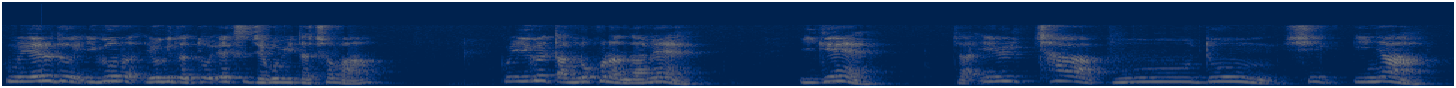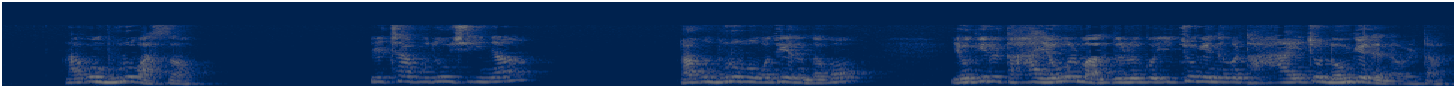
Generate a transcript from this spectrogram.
그러면 예를 들어 이거는 여기다 또 x제곱이 있다 쳐봐. 그럼 이걸 딱 놓고 난 다음에 이게 자 1차 부등식이냐 라고 물어봤어. 1차 부등식이냐? 라고 물어보면 어떻게 된다고? 여기를 다 0을 만드는 거 이쪽에 있는 걸 다 이쪽 넘겨야 된다고 일단.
